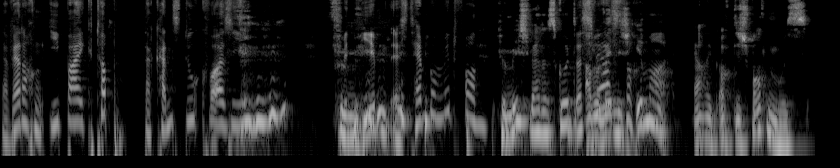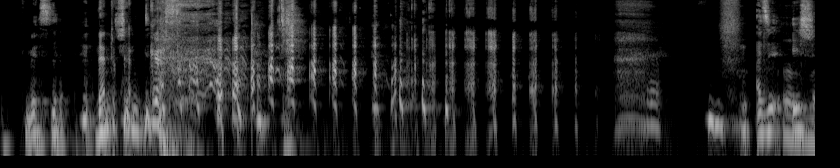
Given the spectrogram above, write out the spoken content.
da wäre doch ein E-Bike top. Da kannst du quasi Für, mit mich- jedem das Tempo mitfahren. für mich wäre das gut, Das aber wenn ich doch. immer, Erik, auf dich warten muss, weißt du, Na, du, Also Oh ich,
